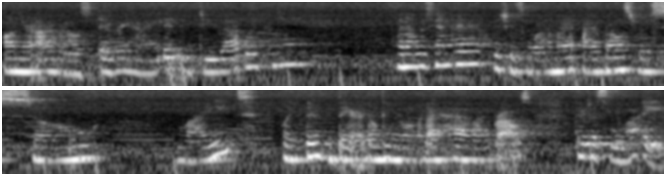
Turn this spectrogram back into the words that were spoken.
on your eyebrows every night. Didn't do that with me when I was younger, which is why my eyebrows were so light. Like they're there, don't get me wrong, like I have eyebrows. They're just light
